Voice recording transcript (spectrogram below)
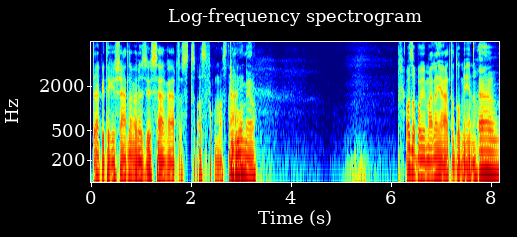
Telepítek és átlevelező szervert, azt, azt fogom használni. Turulmail? Az a baj, hogy már lejárt a domén. Uh,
